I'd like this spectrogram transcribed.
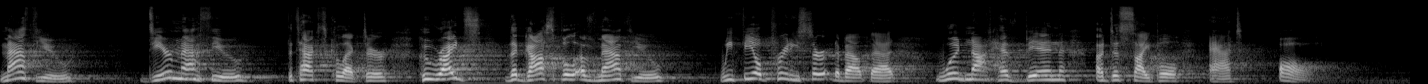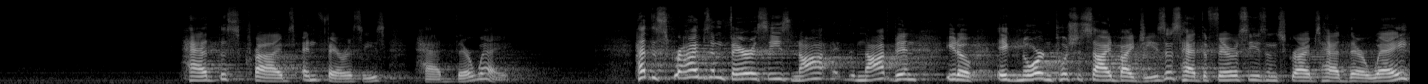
Matthew, dear Matthew, the tax collector, who writes the Gospel of Matthew, we feel pretty certain about that, would not have been a disciple at all. Had the scribes and Pharisees had their way. Had the scribes and Pharisees not, not been, you know, ignored and pushed aside by Jesus, had the Pharisees and scribes had their way,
